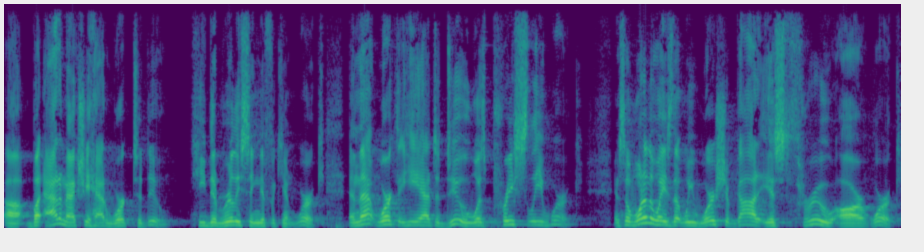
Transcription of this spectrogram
Uh, but Adam actually had work to do. He did really significant work. And that work that he had to do was priestly work. And so, one of the ways that we worship God is through our work.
